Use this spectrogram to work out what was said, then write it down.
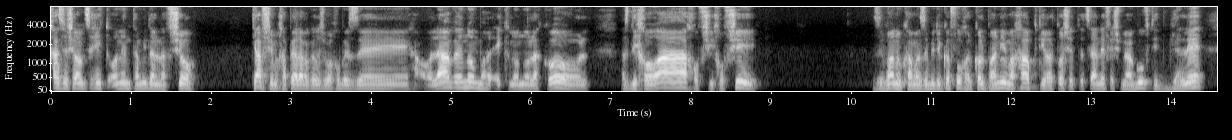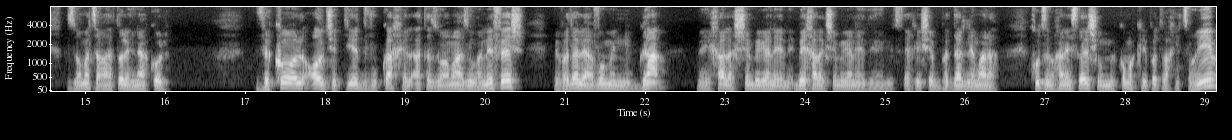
חס ושלום צריך להתאונן תמיד על נפשו. כי אף שמכפה עליו הקדוש ברוך הוא בזה, העולם ואינו מראה קלונו לכל, אז לכאורה חופשי חופשי. אז הבנו כמה זה בדיוק הפוך, על כל פנים אחר פטירתו שתצא הנפש מהגוף תתגלה זוהמה צרעתו לעיני הכל. וכל עוד שתהיה דבוקה חלאת הזוהמה הזו בנפש, בוודאי להבוא מנוגע בהיכל השם בגן עדן, בהיכל השם בגן עדן, יצטרך להישב בדד למעלה, חוץ למחנה ישראל שהוא מקום הקליפות והחיצוניים,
